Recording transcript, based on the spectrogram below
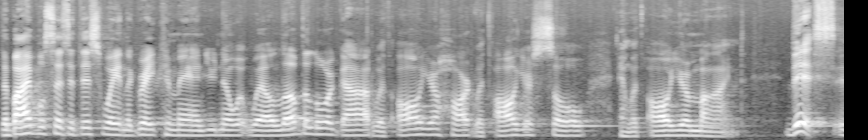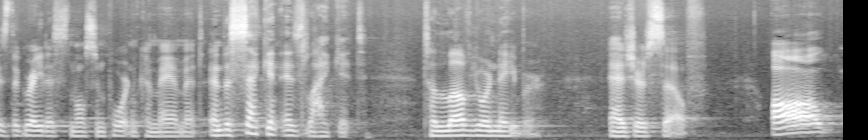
The Bible says it this way in the Great Command, you know it well love the Lord God with all your heart, with all your soul, and with all your mind. This is the greatest, most important commandment. And the second is like it to love your neighbor as yourself. All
